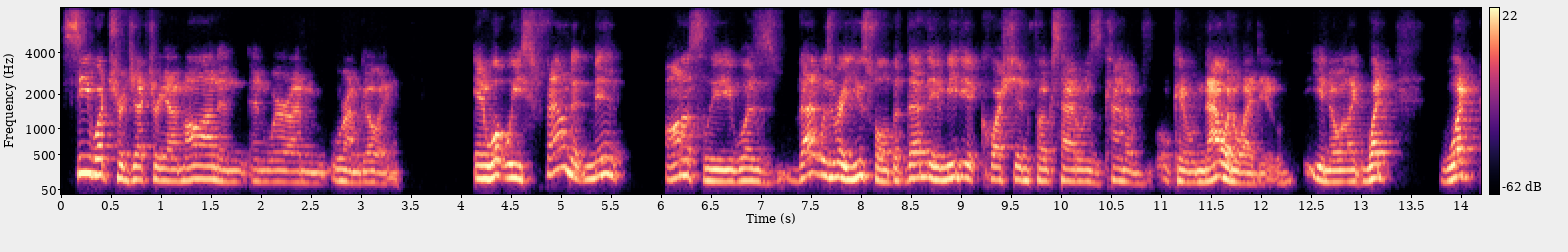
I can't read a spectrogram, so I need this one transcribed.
see what trajectory I'm on and and where I'm where I'm going. And what we found at Mint honestly was that was very useful but then the immediate question folks had was kind of okay well now what do i do? You know like what what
